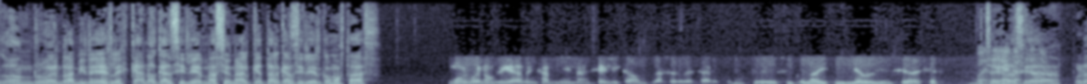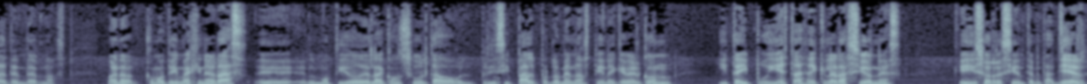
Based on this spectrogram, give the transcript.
Con Rubén Ramírez Lescano, canciller nacional. ¿Qué tal, canciller? ¿Cómo estás? Muy buenos días, Benjamín, Angélica. Un placer de estar con ustedes y con la distinguida audiencia de gente. Muchas gracias por atendernos. Bueno, como te imaginarás, eh, el motivo de la consulta, o el principal por lo menos, tiene que ver con Itaipú y estas declaraciones que hizo recientemente ayer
